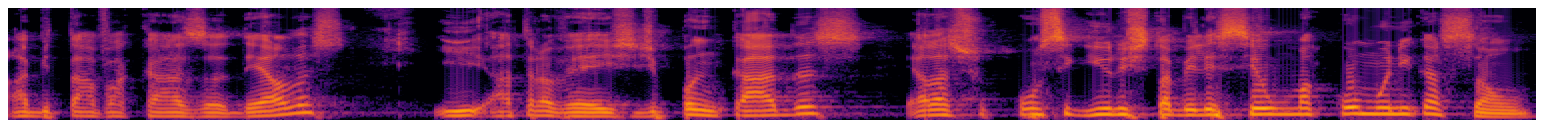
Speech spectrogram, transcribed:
habitava a casa delas e, através de pancadas, elas conseguiram estabelecer uma comunicação.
